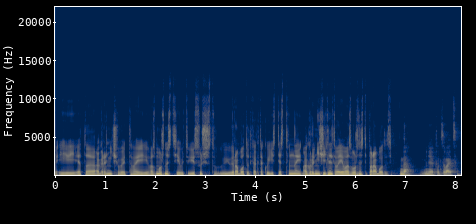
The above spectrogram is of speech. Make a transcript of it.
и это ограничивает твои возможности и, существует, и работает как такой естественный ограничитель твоей возможности поработать. Да, мне это отзывается.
